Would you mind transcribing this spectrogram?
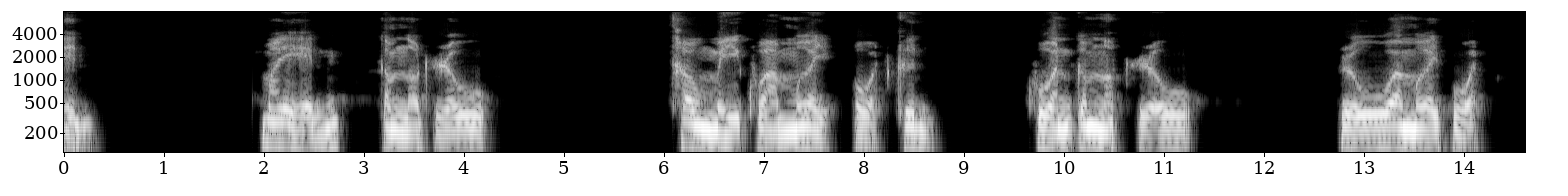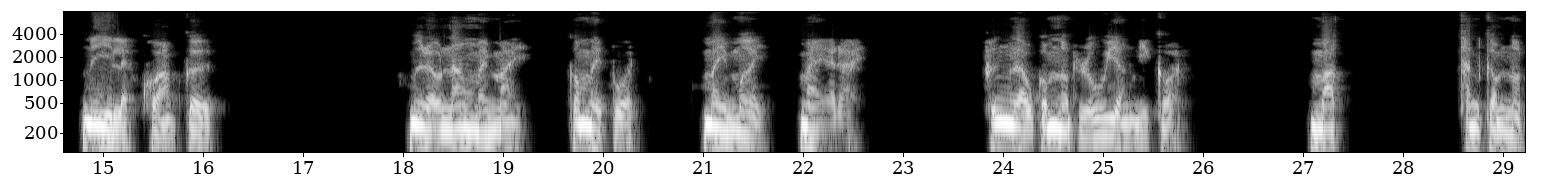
เห็น ไม่เห็นกำหนดรู้ เท่ามีความเมื่อยปวดขึ้น ควรกำหนดรู้ รู้ว่าเมื่อยปวด นี่แหละความเกิด เมื่อเรานั่งใหม่ ๆ ก็ไม่ปวด ไม่เมื่อย ไม่อะไร พิ่งเรากำหนดรู้อย่างนี้ก่อนมักท่านกำหนด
